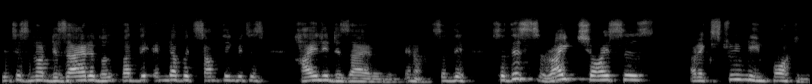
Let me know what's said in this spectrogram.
which is not desirable, but they end up with something which is highly desirable. You know, so they so this right choices are extremely important.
